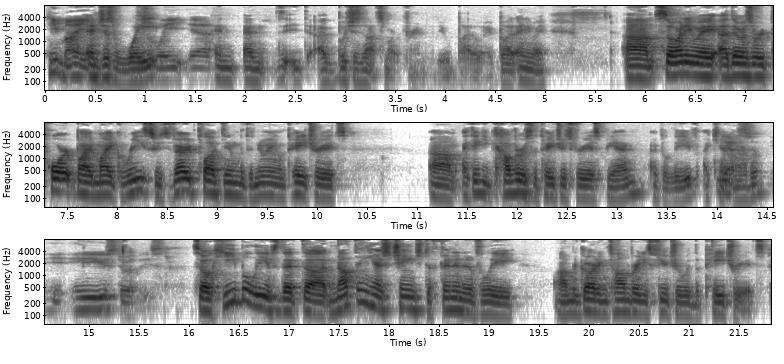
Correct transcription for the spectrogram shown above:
he might and just wait, wait. Yeah. and and uh, which is not smart for him to do, by the way. But anyway, um, so anyway, uh, there was a report by Mike Reiss, who's very plugged in with the New England Patriots. Um, I think he covers the Patriots for ESPN, I believe. I can't yes, remember. He, he used to at least. So he believes that uh, nothing has changed definitively um, regarding Tom Brady's future with the Patriots.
